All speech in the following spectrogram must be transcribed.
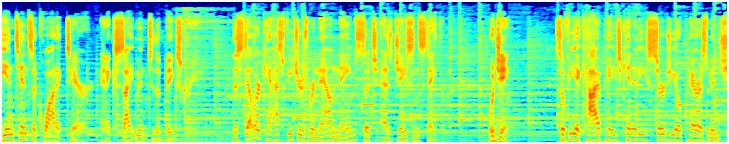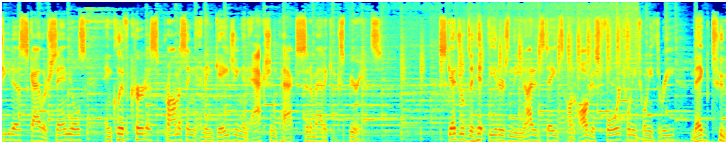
the intense aquatic terror and excitement to the big screen. The stellar cast features renowned names such as Jason Statham, Wu Jing, Sophia Cai Page Kennedy, Sergio Perez Menchita, Skyler Samuels, and Cliff Curtis, promising an engaging and action packed cinematic experience. Scheduled to hit theaters in the United States on August 4, 2023, Meg 2.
